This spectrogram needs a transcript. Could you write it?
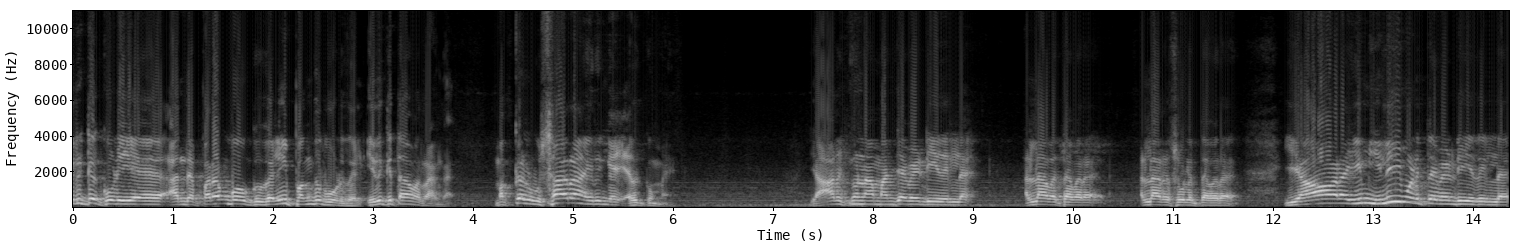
இருக்கக்கூடிய அந்த பரம்போக்குகளில் பங்கு போடுதல். இதுக்கு தான் வர்றாங்க? மக்கள் உஷாராக இருங்க எதுக்குமே. யாருக்கும் நான் அஞ்ச வேண்டியதில்லை. அல்லாவை தவிர அல்லா ரசூலை தவிர. யாரையும் இழிவுபடுத்த வேண்டியதில்லை.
